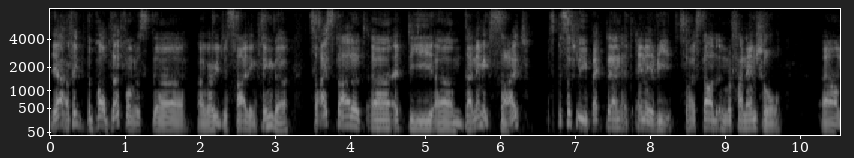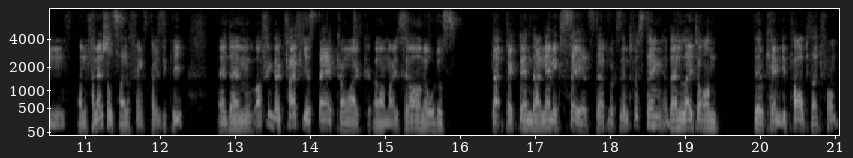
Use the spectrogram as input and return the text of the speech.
Yeah, I think the Power Platform is the, a very deciding thing there. So I started uh, at the um, Dynamics side, specifically back then at NAV. So I started in the financial um, on the financial side of things, basically. And then I think like five years back, I'm like, um, I said, oh no, this that back then dynamic sales that looks interesting. And then later on, there came the Power Platform.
